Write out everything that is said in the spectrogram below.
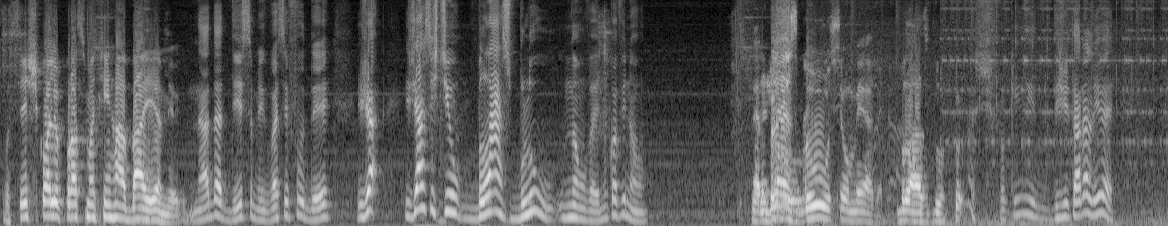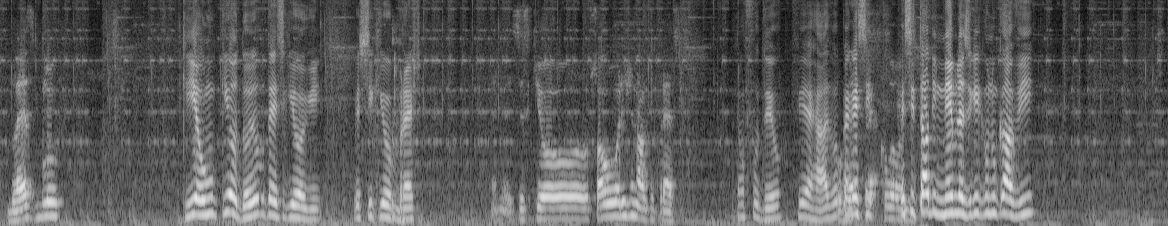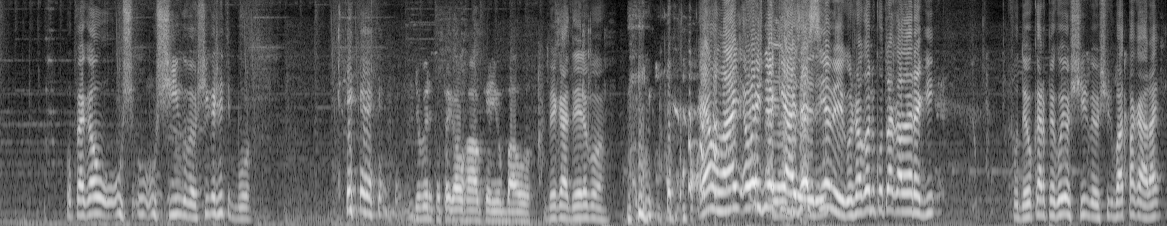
Você escolhe o próximo Team Rabá aí, amigo. Nada disso, amigo. Vai se fuder. Já, já assistiu Blast Blue? Não, velho. Nunca vi, não. Era Blast Blue, seu merda. Blast Blue. Oxe, foi que digitaram ali, velho. Blast Blue. Kyo 1, Kyo 2. Eu vou botar esse Kyo aqui. Ver se Kyo presta. Esses que eu... Só o original que presta. Então fudeu. Fui errado. Vou O pegar esse, é esse tal de Nameless aqui que eu nunca vi. Vou pegar o, o, o, o Xingo, velho. O Xingo é gente boa. Deixa eu ver se eu pegar o Hulk aí, o baú. Brincadeira, pô. é online. Snake É, eu Eyes, é assim, amigo. Jogando contra a galera aqui. Fudeu, o cara pegou o Yoshiro, velho. O Yoshiro bate pra caralho.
